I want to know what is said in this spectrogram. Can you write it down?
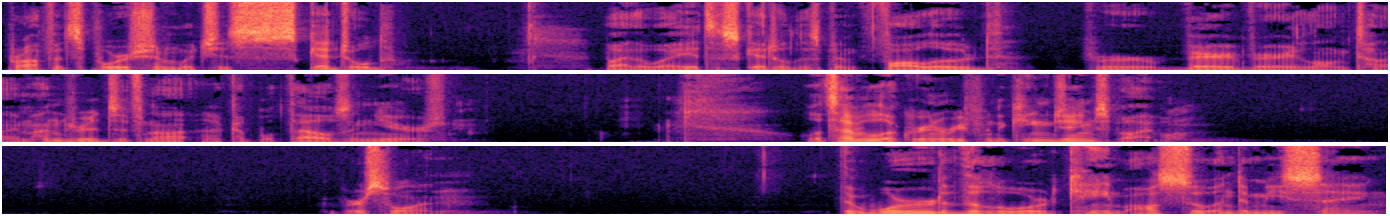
prophet's portion, which is scheduled. By the way, it's a schedule that's been followed for a very, very long time hundreds, if not a couple thousand years. Let's have a look. We're going to read from the King James Bible. Verse 1 the word of the Lord came also unto me, saying,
